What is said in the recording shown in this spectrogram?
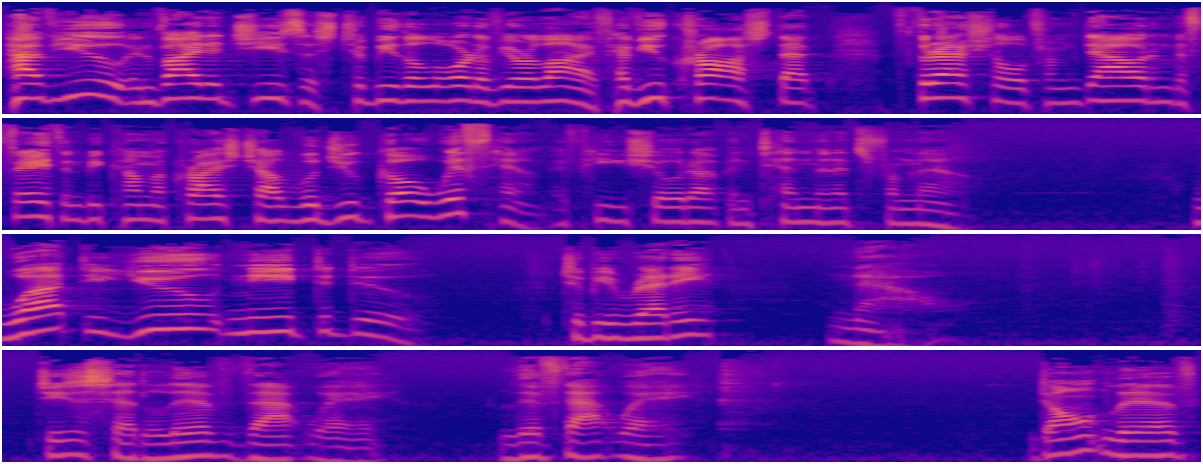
Have you invited Jesus to be the Lord of your life? Have you crossed that threshold from doubt into faith and become a Christ child? Would you go with him if he showed up in 10 minutes from now? What do you need to do to be ready now? Jesus said, Live that way. Live that way. Don't live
